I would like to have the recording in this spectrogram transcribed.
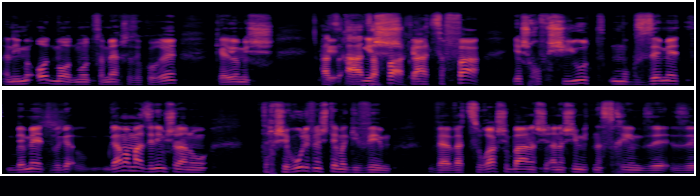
אני מאוד מאוד מאוד שמח שזה קורה, כי היום יש... אז אה, ההצפה, יש, כן. ההצפה, יש חופשיות מוגזמת, באמת, וגם המאזינים שלנו, תחשבו לפני שאתם מגיבים, וה- והצורה שבה אנשים, אנשים מתנסחים, זה, זה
